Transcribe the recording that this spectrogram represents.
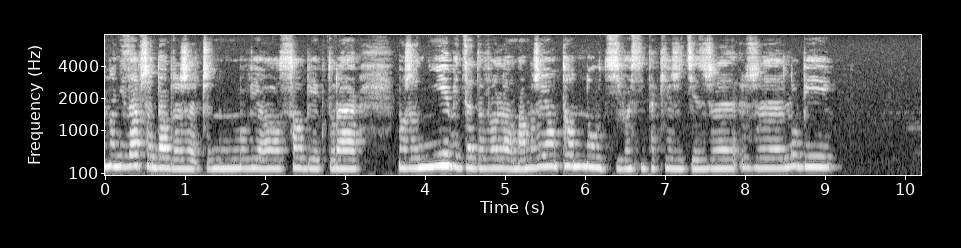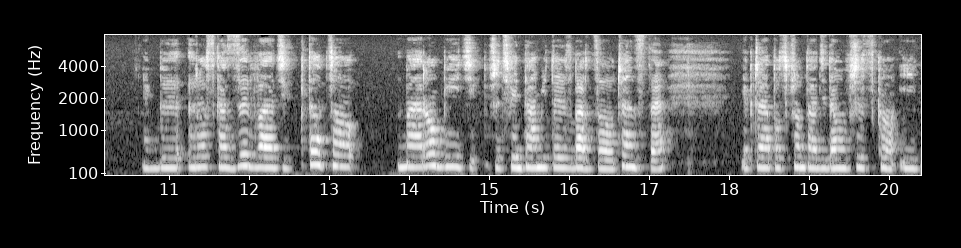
no nie zawsze dobre rzeczy. Mówi o osobie, która może nie być zadowolona, może ją to nudzi właśnie takie życie, że, że lubi jakby rozkazywać, kto co ma robić przed świętami, to jest bardzo częste. Jak trzeba posprzątać dom, wszystko i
